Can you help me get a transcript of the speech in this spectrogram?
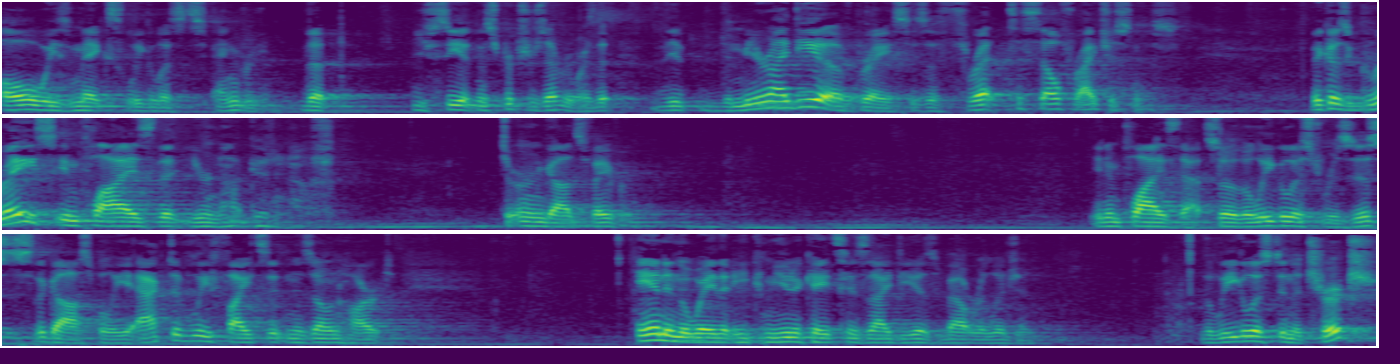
always makes legalists angry. The, you see it in the scriptures everywhere. The, the, the mere idea of grace is a threat to self righteousness. Because grace implies that you're not good enough to earn God's favor. It implies that. So the legalist resists the gospel. He actively fights it in his own heart and in the way that he communicates his ideas about religion. The legalist in the church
